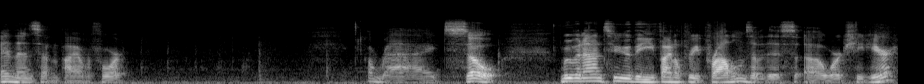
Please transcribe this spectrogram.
and then 7 pi over 4. All right, so Moving on to the final three problems of this uh, worksheet here.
